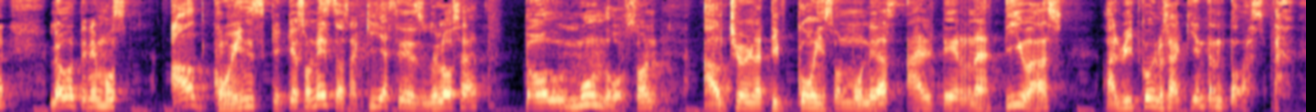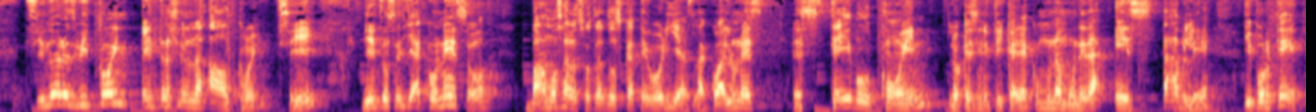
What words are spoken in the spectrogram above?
Luego tenemos altcoins, que ¿qué son estas? Aquí ya se desglosa todo un mundo. Son alternative coins, son monedas alternativas al Bitcoin. O sea, aquí entran todas. si no eres Bitcoin, entras en una altcoin, ¿sí? Y entonces ya con eso vamos a las otras dos categorías, la cual una es stablecoin, lo que significaría como una moneda estable. ¿Y por qué?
